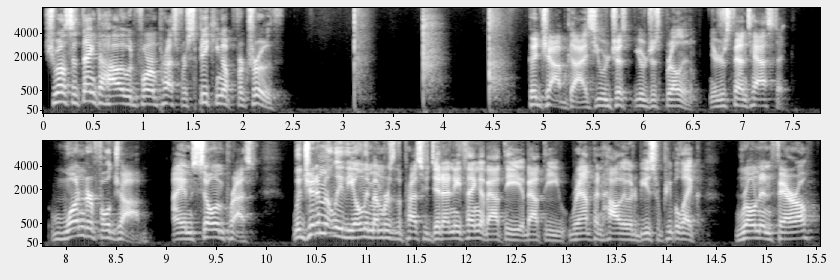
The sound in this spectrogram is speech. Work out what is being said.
She wants to thank the Hollywood Foreign Press for speaking up for truth. Good job, guys. You were just you're just brilliant. You're just fantastic. Wonderful job. I am so impressed. Legitimately, the only members of the press who did anything about the about the rampant Hollywood abuse were people like Ronan Farrow,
